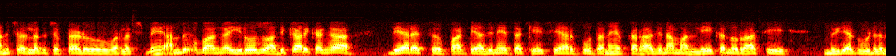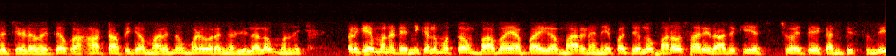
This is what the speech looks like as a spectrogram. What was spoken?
అనుచరులకు చెప్పాడు వరలక్ష్మి. అందులో భాగంగా ఈ రోజు అధికారికంగా బీఆర్ఎస్ పార్టీ అధినేత కేసీఆర్కు తన యొక్క రాజీనామా లేఖను రాసి మీడియాకు విడుదల చేయడం అయితే ఒక హాట్ టాపిక్గా మారింది. ఉమ్మడి వరంగల్ జిల్లాలో మొన్న ఇప్పటికే మొన్నటి ఎన్నికలు మొత్తం బాబాయ్ అబ్బాయిగా మారిన నేపథ్యంలో మరోసారి రాజకీయ చిచ్చు అయితే కనిపిస్తుంది.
